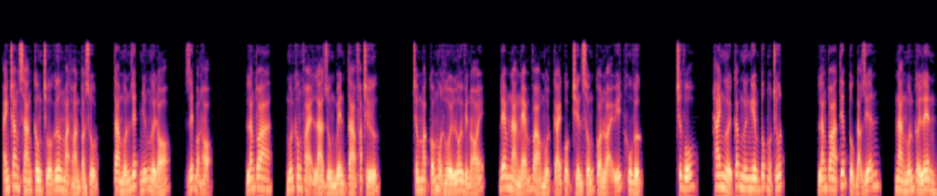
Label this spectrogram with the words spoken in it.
Ánh trăng sáng công chúa gương mặt hoàn toàn sụp, ta muốn giết những người đó giết bọn họ. Lang toa, muốn không phải là dùng bên ta pháp chứ? Trầm mặc có một hồi lôi việt nói, đem nàng ném vào một cái cuộc chiến sống còn loại ít khu vực. Trước vỗ, hai người các ngươi nghiêm túc một chút. Lang toa tiếp tục đạo diễn, nàng muốn cười lên,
